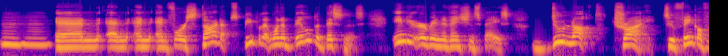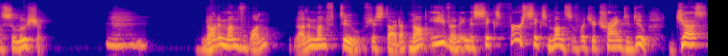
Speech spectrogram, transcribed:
Mm-hmm. And and and and for startups, people that want to build a business in the urban innovation space, do not try to think of a solution. Mm-hmm. Not in month one, not in month two of your startup, not even in the six, first six months of what you're trying to do. Just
